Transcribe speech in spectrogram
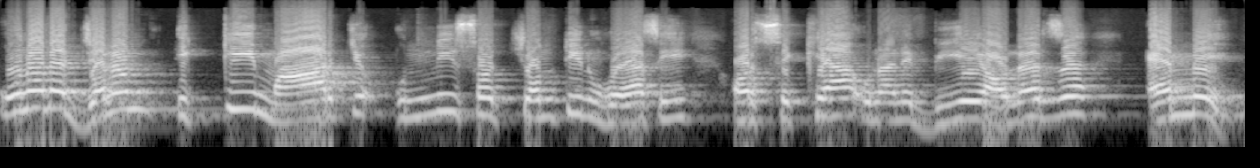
ਉਹਨਾਂ ਦਾ ਜਨਮ 21 ਮਾਰਚ 1934 ਨੂੰ ਹੋਇਆ ਸੀ ਔਰ ਸਿੱਖਿਆ ਉਹਨਾਂ ਨੇ ਬੀਏ ਆਨਰਸ ਐਮਏ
